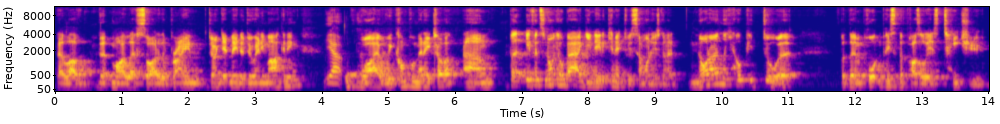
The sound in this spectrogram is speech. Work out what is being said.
they love that my left side of the brain. Don't get me to do any marketing. Yeah. Why we complement each other. Um, but if it's not your bag, you need to connect with someone who's going to not only help you do it, but the important piece of the puzzle is teach you.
